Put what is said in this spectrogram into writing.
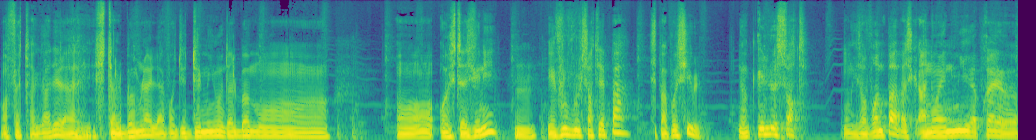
en fait, regardez, là, cet album-là, il a vendu 2 millions d'albums en, en- aux États-Unis. Hmm. Et vous, vous le sortez pas. C'est pas possible. Donc ils le sortent. Bon, ils en vendent pas parce qu'un an et demi après, euh,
